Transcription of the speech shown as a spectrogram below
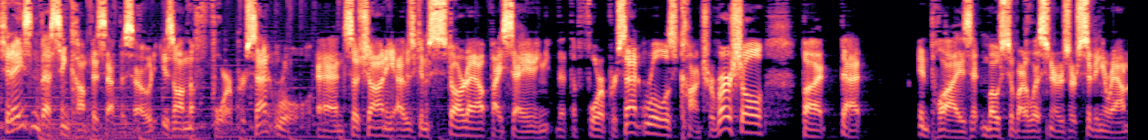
Today's Investing Compass episode is on the 4% rule. And so, Shani, I was going to start out by saying that the 4% rule is controversial, but that implies that most of our listeners are sitting around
